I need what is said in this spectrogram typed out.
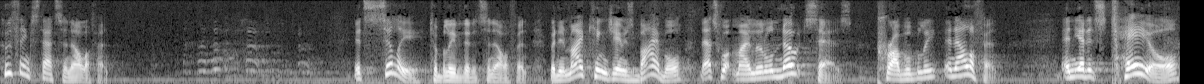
who thinks that's an elephant? It's silly to believe that it's an elephant. But in my King James Bible, that's what my little note says probably an elephant. And yet its tail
